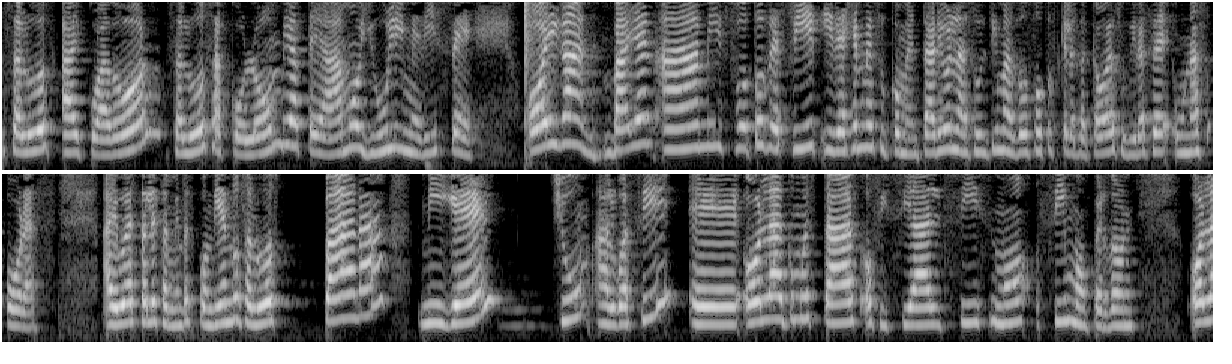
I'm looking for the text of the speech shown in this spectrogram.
Saludos a Ecuador. Saludos a Colombia. Te amo, Yuli, me dice. Oigan, vayan a mis fotos de feed y déjenme su comentario en las últimas dos fotos que les acabo de subir hace unas horas. Ahí voy a estarles también respondiendo. Saludos para Miguel Chum, algo así. Eh, hola, ¿cómo estás? Oficial Sismo, Simo, perdón. Hola,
